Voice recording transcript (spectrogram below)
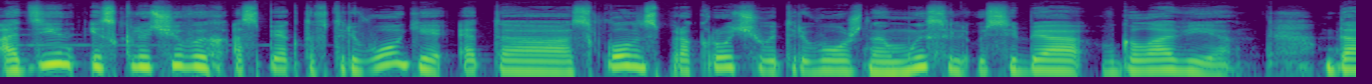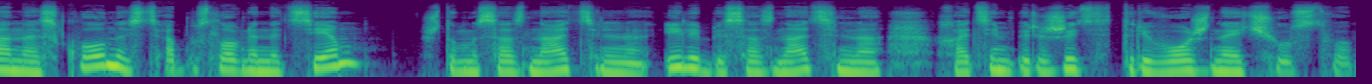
Один из ключевых аспектов тревоги – это склонность прокручивать тревожную мысль у себя в голове. Данная склонность обусловлена тем, что мы сознательно или бессознательно хотим пережить тревожное чувство,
